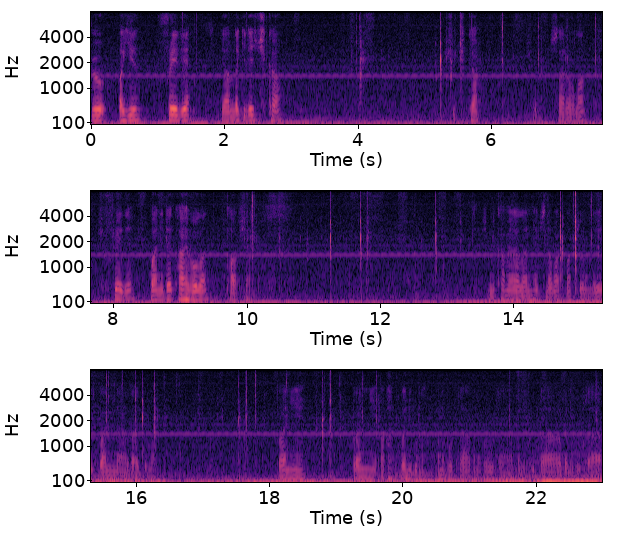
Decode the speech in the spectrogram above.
Şu ayı Freddy. Yanındaki de Chica. Şu Chica. Şu sarı olan. Şu Freddy. Bunny'de kaybolan tavşan. Şimdi kameraların hepsine bakmak zorundayız. Bunny nerede acaba? Bunny. Bunny. Ah Bunny burada. Bunny burada. Bunny burada. Bunny burada. Bunny burada.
